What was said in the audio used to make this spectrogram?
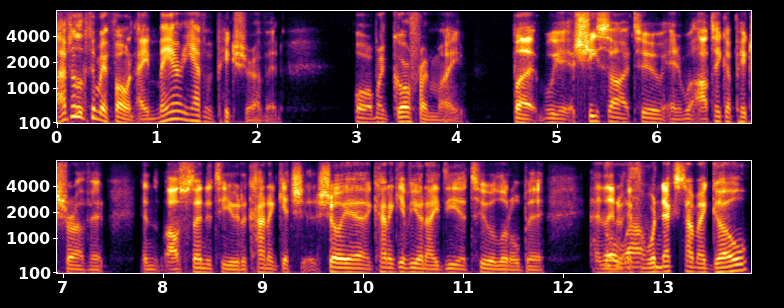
I have to look through my phone. I may already have a picture of it, or my girlfriend might. But we she saw it too, and we'll, I'll take a picture of it and I'll send it to you to kind of get you, show you, kind of give you an idea too a little bit. And then Oh, if wow. when next time I go,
